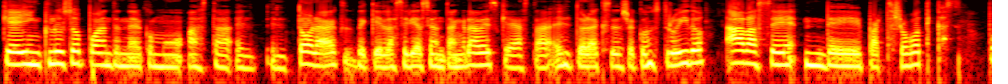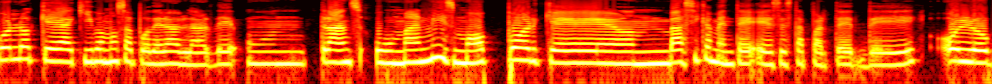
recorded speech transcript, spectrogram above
que incluso puedan tener como hasta el, el, tórax, de que las heridas sean tan graves que hasta el tórax es reconstruido a base de partes robóticas. Por lo que aquí vamos a poder hablar de un transhumanismo porque um, básicamente es esta parte de o lo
